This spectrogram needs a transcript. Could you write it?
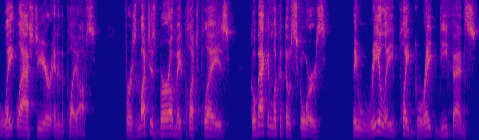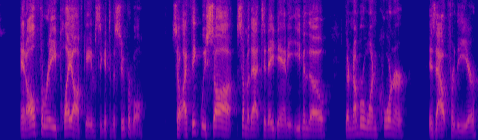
late last year and in the playoffs. For as much as Burrow made clutch plays, go back and look at those scores. They really played great defense in all three playoff games to get to the Super Bowl. So I think we saw some of that today, Danny, even though their number one corner is out for the year.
